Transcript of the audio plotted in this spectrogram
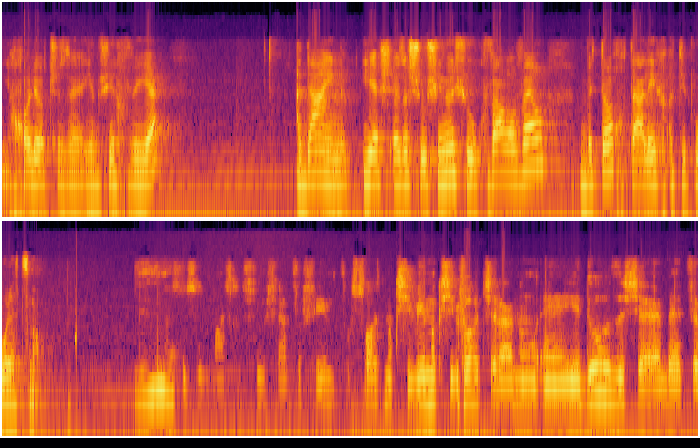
יכול להיות שזה ימשיך ויהיה. עדיין יש איזשהו שינוי שהוא כבר עובר בתוך תהליך הטיפול עצמו. זה משהו שממש חשוב שהצופים, צופות, מקשיבים, מקשיבות שלנו אה, ידעו, זה שבעצם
